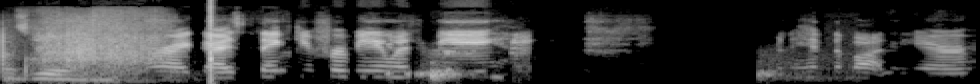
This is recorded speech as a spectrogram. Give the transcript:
That's good. All right, guys. Thank you for being with me. I'm gonna hit the button here.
